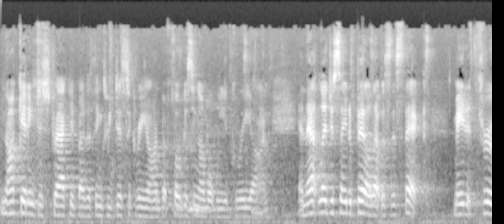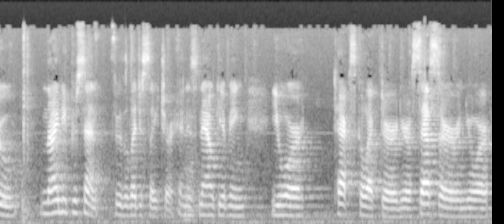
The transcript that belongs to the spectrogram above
not getting distracted by the things we disagree on, but focusing on what we agree on. And that legislative bill that was this thick made it through 90% through the legislature and is now giving your tax collector and your assessor and your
